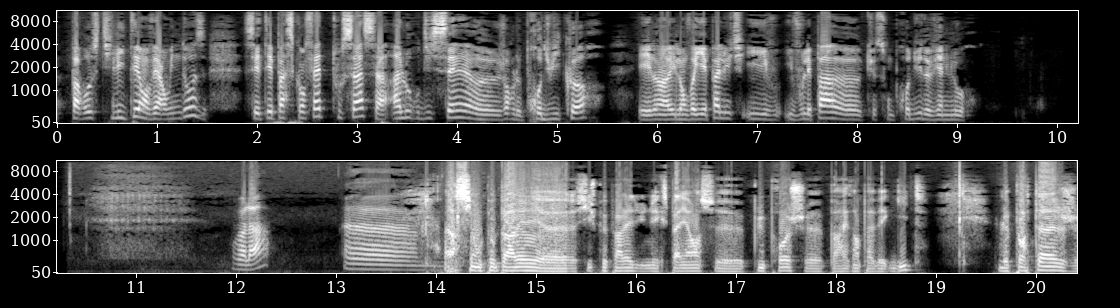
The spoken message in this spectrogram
par, hostilité envers Windows, c'était parce qu'en fait tout ça, ça alourdissait euh, genre le produit core et il, il envoyait pas, il, il voulait pas que son produit devienne lourd. Voilà. Euh... Alors si on peut parler, euh, si je peux parler d'une expérience euh, plus proche, euh, par exemple avec Git, le portage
